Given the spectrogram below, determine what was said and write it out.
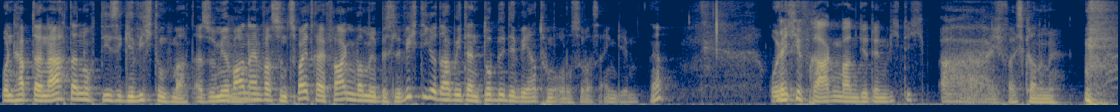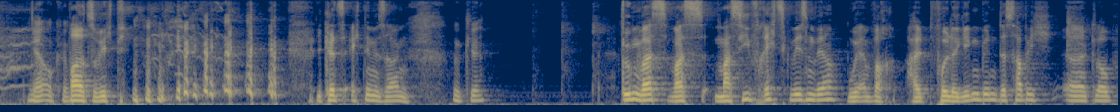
und habe danach dann noch diese Gewichtung gemacht. Also mir waren einfach so zwei, drei Fragen waren mir ein bisschen wichtiger, da habe ich dann doppelte Wertung oder sowas eingegeben. Ja? Und- Welche Fragen waren dir denn wichtig? Ah, ich weiß gar nicht mehr. Ja, okay. War so wichtig. ich kann es echt nicht mehr sagen. Okay. Irgendwas, was massiv rechts gewesen wäre, wo ich einfach halt voll dagegen bin, das habe ich, äh, glaube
